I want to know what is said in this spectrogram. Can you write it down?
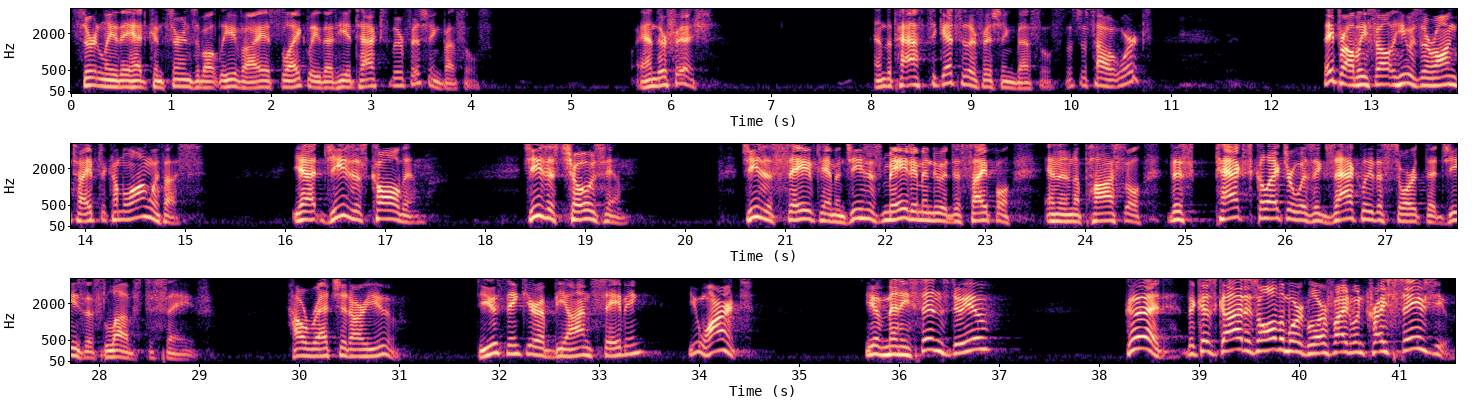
Certainly, they had concerns about Levi. It's likely that he attacked their fishing vessels and their fish and the path to get to their fishing vessels. That's just how it worked. They probably felt he was the wrong type to come along with us. Yet Jesus called him. Jesus chose him. Jesus saved him and Jesus made him into a disciple and an apostle. This tax collector was exactly the sort that Jesus loves to save. How wretched are you? Do you think you're beyond saving? You aren't. You have many sins, do you? Good, because God is all the more glorified when Christ saves you.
